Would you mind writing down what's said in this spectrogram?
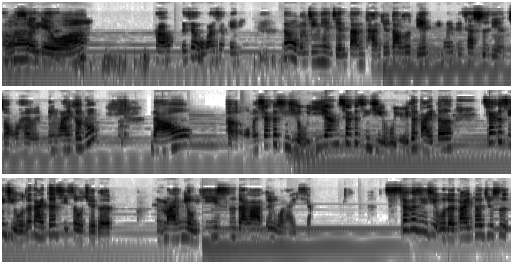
好啦，等给我啊。好，等一下我 WhatsApp 给你。那我们今天简单谈就到这边，因为等下十点钟我还有另外一个 room。然后呃，我们下个星期五一样，下个星期五有一个待的，下个星期五的待的，其实我觉得蛮有意思的啦，对我来讲。下个星期五的待的就是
